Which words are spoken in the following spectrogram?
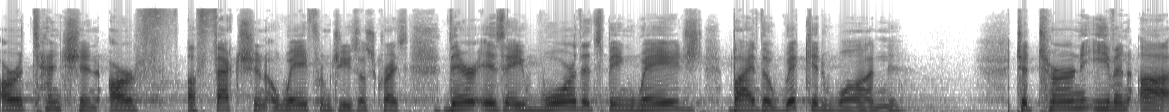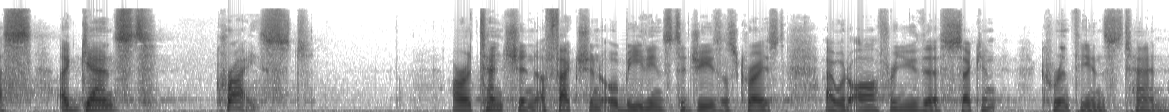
our attention, our f- affection away from Jesus Christ. There is a war that's being waged by the wicked one to turn even us against Christ our attention, affection, obedience to Jesus Christ, I would offer you this 2 Corinthians 10.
